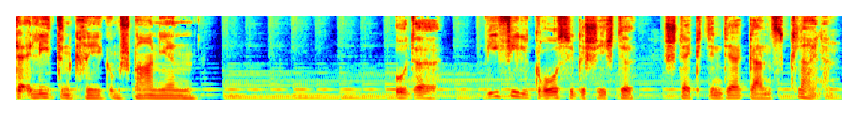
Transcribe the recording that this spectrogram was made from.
der Elitenkrieg um Spanien, oder wie viel große Geschichte steckt in der ganz kleinen.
